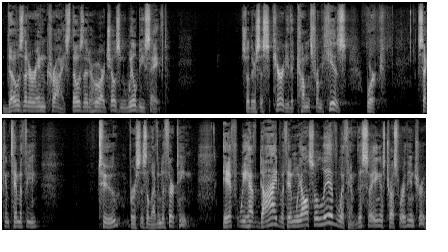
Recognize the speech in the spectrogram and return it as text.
those that are in Christ, those that are, who are chosen, will be saved. So there's a security that comes from his work. 2 Timothy 2, verses 11 to 13. If we have died with him, we also live with him. This saying is trustworthy and true.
